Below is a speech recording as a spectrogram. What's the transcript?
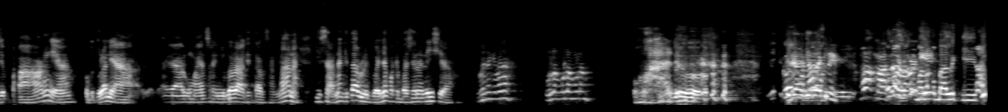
Jepang ya, kebetulan ya, ya lumayan sering juga lah kita ke sana. Nah, di sana kita lebih banyak pakai bahasa Indonesia. Gimana gimana? Ulang ulang ulang. Waduh. Kok Ketika menarik kita- nih? Kok masa malah, malah kebalik gitu.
